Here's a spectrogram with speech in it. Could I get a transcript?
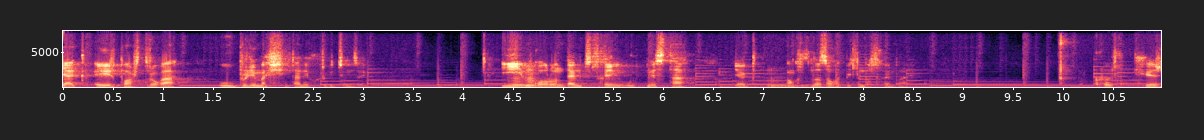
яг аэропорт руугаа Uber-ийн машин таныг хүргэж заяа. Ийм гурван дамжлагын үүднээс та яг Монголоос аваад бэлэн болох юм байна. Cool. Тэгэхээр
